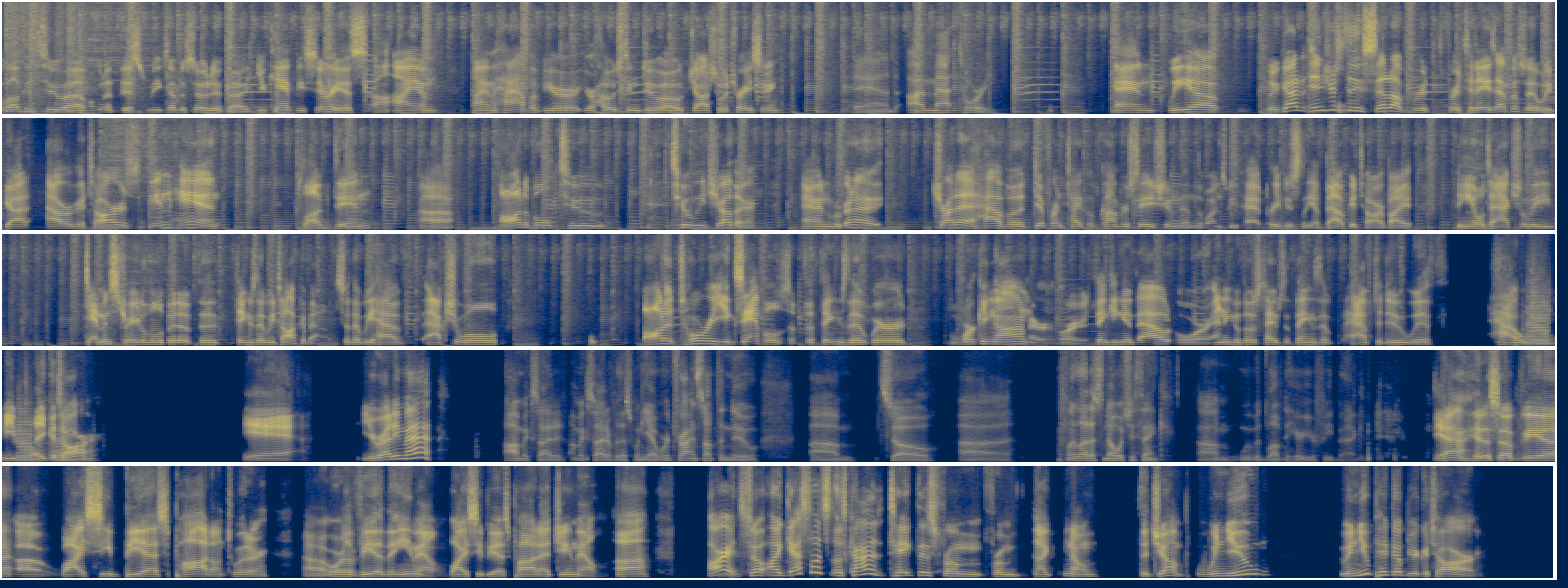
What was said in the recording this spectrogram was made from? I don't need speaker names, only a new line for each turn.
Everybody. Welcome to uh, welcome to this week's episode of uh, You Can't Be Serious. Uh, I am I am half of your your hosting duo, Joshua Tracy,
and I'm Matt Torrey.
And we uh, we've got an interesting setup for for today's episode. We've got our guitars in hand, plugged in, uh, audible to to each other, and we're gonna try to have a different type of conversation than the ones we've had previously about guitar by being able to actually demonstrate a little bit of the things that we talk about so that we have actual auditory examples of the things that we're working on or, or thinking about or any of those types of things that have to do with how we play guitar. Yeah. You ready, Matt?
I'm excited. I'm excited for this one. Yeah, we're trying something new. Um, so uh, definitely let us know what you think. Um, we would love to hear your feedback.
Yeah, hit us up via uh, YCBS Pod on Twitter uh, or via the email YCBSPod at Gmail. Uh, all right, so I guess let's let's kind of take this from from like you know the jump when you when you pick up your guitar,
